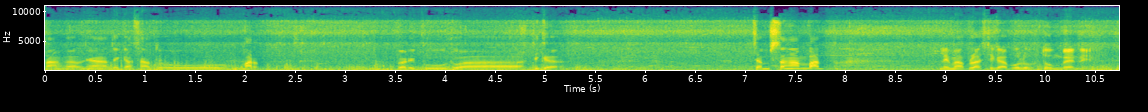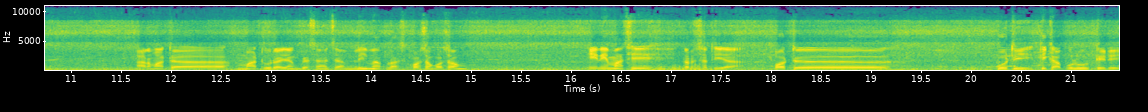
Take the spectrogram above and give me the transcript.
tanggalnya 31 Maret 2023 Jam setengah 4 15.30 tumben nih. Armada Madura yang biasanya jam 15.00 ini masih tersedia. Kode body 30 DD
